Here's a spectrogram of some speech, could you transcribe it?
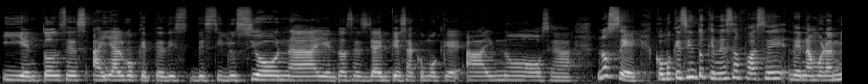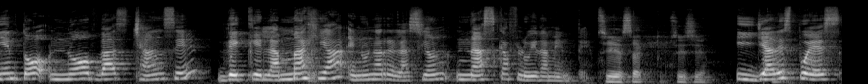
y entonces hay algo que te des- desilusiona y entonces ya empieza como que, ay no, o sea, no sé, como que siento que en esa fase de enamoramiento no das chance de que la magia en una relación nazca fluidamente. Sí, exacto. Sí, sí. Y ya después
